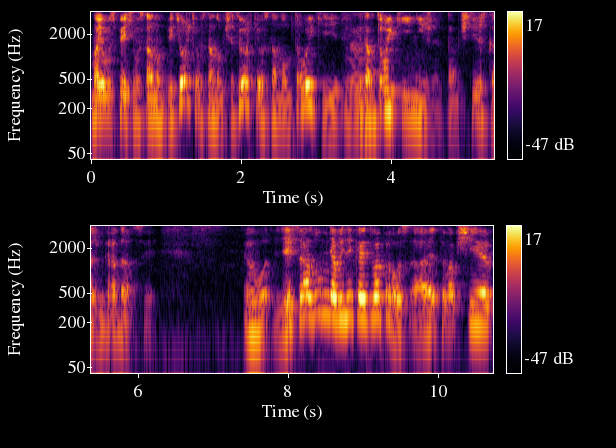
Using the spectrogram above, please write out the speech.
мои успехи в основном пятерки, в основном четверки, в основном тройки, и, Да. и там тройки и ниже, там четыре, скажем, градации. Вот. Здесь сразу у меня возникает вопрос, а это вообще,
